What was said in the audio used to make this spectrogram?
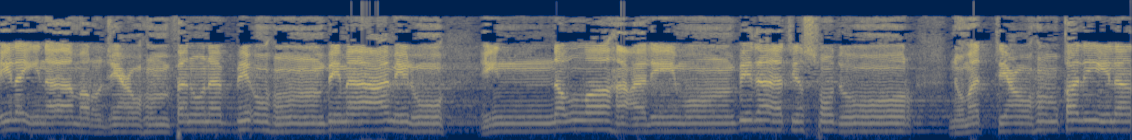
إلينا مرجعهم فننبئهم بما عملوا. إن الله عليم بذات الصدور. نمتعهم قليلا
